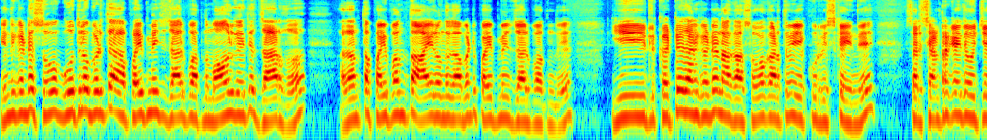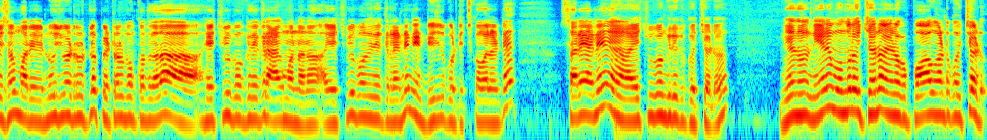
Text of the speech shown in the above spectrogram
ఎందుకంటే సువ్వ గోతులో పడితే ఆ పైప్ మీద జారిపోతుంది. మామూలుగా అయితే జారదు. అదంతా పైప్ అంతా ఆయిల్ ఉంది కాబట్టి పైప్ మీద జారిపోతుంది. ఈ ఇట్లు కట్టేదానికంటే నాకు ఆ సువ్వ కడతమే ఎక్కువ రిస్క్ అయింది. సరే సెంటర్కి అయితే వచ్చేసాం. మరి నూజివేడ్ రూట్లో పెట్రోల్ బంక్ ఉంది కదా హెచ్పి బంక్ దగ్గర ఆగమన్నాను. ఆ హెచ్పి బంక్ దగ్గర అండి నేను డీజిల్ కొట్టించుకోవాలంటే సరే అని హెచ్పి బంక్ దగ్గరికి వచ్చాడు. నేను నేనే ముందర వచ్చాను. ఆయన ఒక పావు గంటకు వచ్చాడు.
